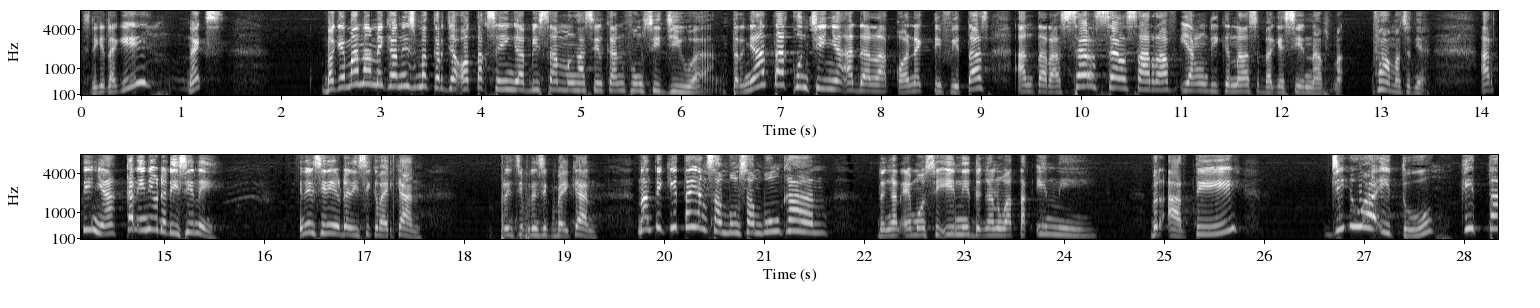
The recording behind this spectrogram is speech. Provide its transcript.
Sedikit lagi, next. Bagaimana mekanisme kerja otak sehingga bisa menghasilkan fungsi jiwa? Ternyata kuncinya adalah konektivitas antara sel-sel saraf yang dikenal sebagai sinaps. Faham maksudnya? Artinya, kan ini udah di sini. Ini di sini udah diisi kebaikan. Prinsip-prinsip kebaikan. Nanti kita yang sambung-sambungkan dengan emosi ini, dengan watak ini. Berarti jiwa itu kita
